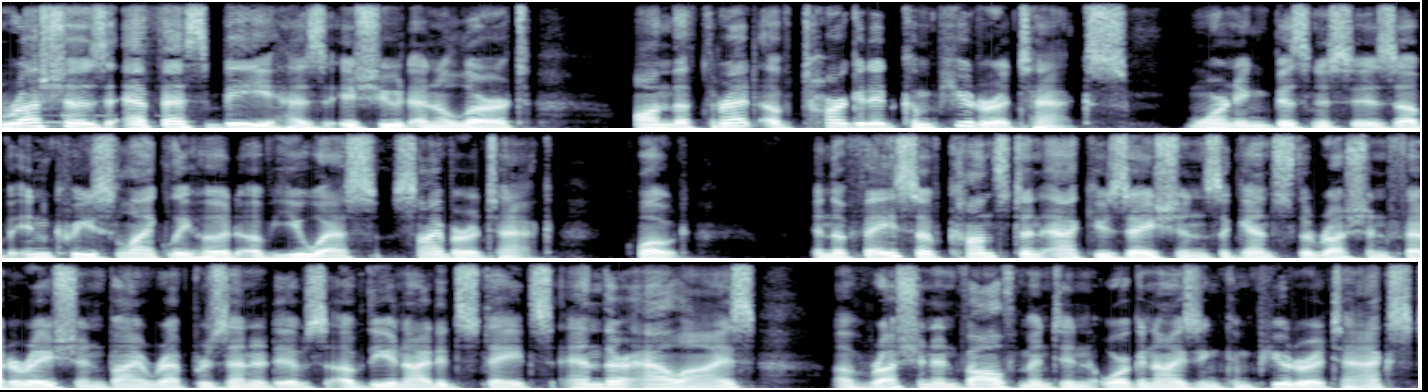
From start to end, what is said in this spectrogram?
Russia's FSB has issued an alert on the threat of targeted computer attacks, warning businesses of increased likelihood of U.S. cyber attack. Quote, in the face of constant accusations against the Russian Federation by representatives of the United States and their allies of Russian involvement in organizing computer attacks,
